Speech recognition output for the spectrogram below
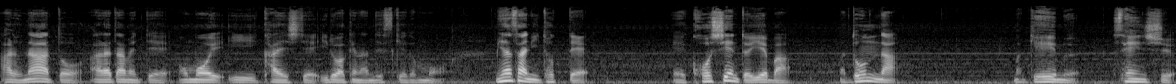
あるなと改めて思い返しているわけなんですけども皆さんにとって、え、甲子園といえば、どんな、ま、ゲーム選手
